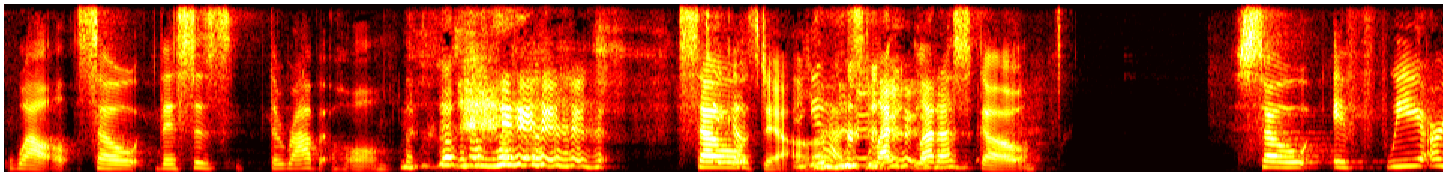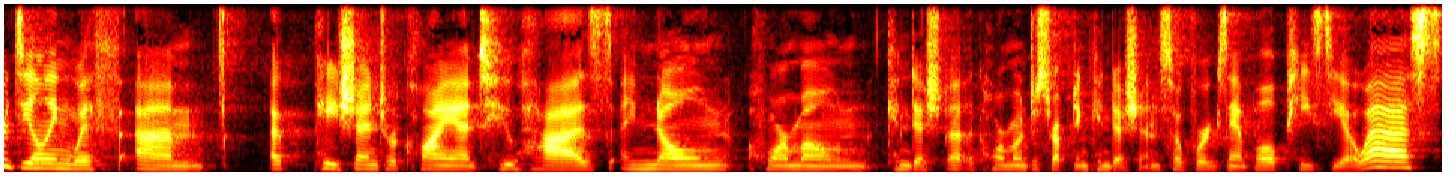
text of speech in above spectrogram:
Well, so this is the rabbit hole. so Take us down. yes, let, let us go. So if we are dealing with um, a patient or client who has a known hormone condition, uh, like hormone disrupting condition. So, for example, PCOS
